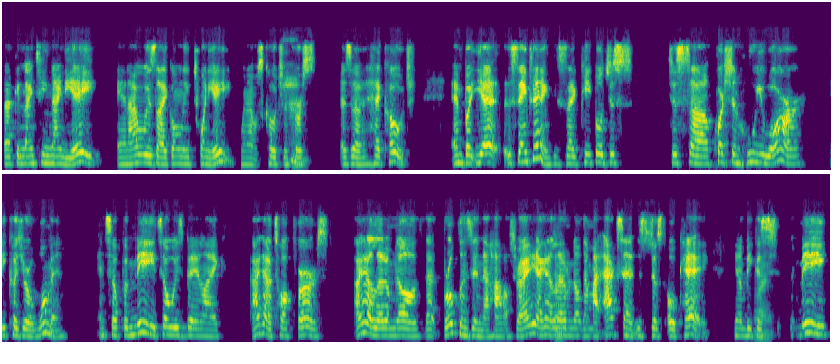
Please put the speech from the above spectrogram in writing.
back in 1998, and I was like only 28 when I was coaching mm. first as a head coach. And, but yet the same thing, it's like people just, just uh, question who you are because you're a woman and so for me, it's always been like, I got to talk first. I got to let them know that Brooklyn's in the house, right? I got to right. let them know that my accent is just okay, you know, because right. for me,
